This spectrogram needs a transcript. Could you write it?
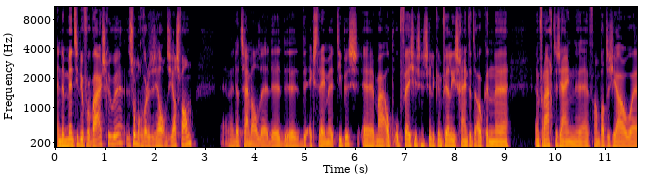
En de mensen die ervoor waarschuwen, sommigen worden er dus heel enthousiast van. Eh, Dat zijn wel de, de, de, de extreme types. Eh, maar op, op feestjes in Silicon Valley schijnt het ook een, eh, een vraag te zijn eh, van wat is jouw eh,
